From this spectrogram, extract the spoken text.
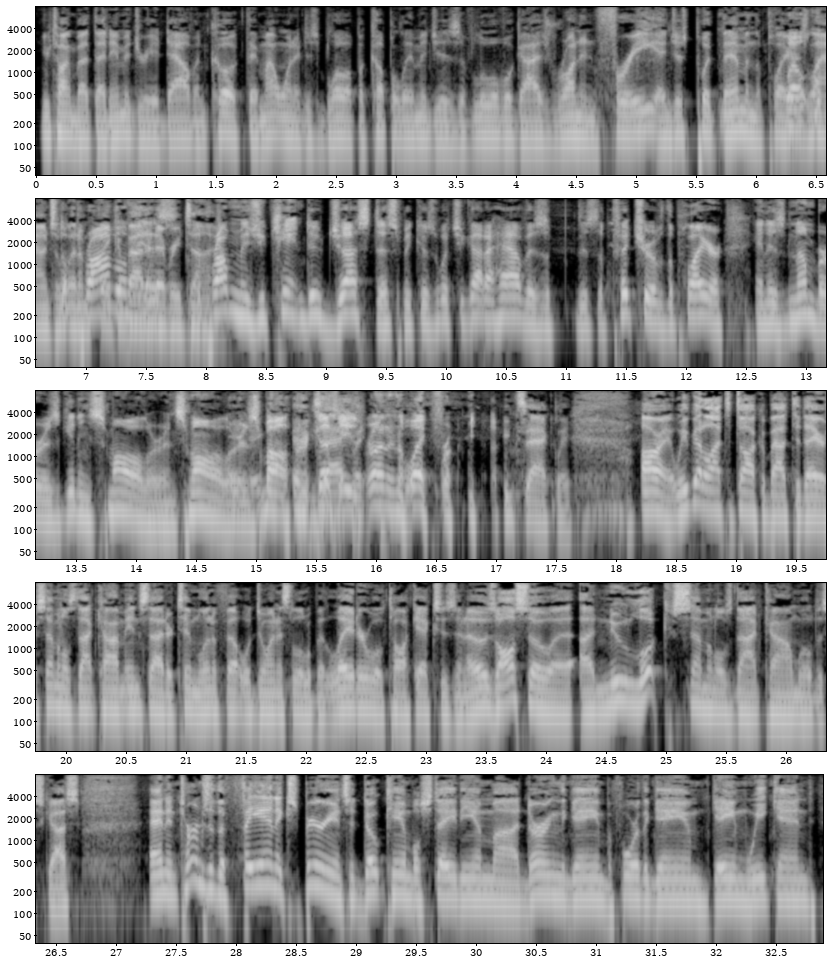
You're talking about that imagery of Dalvin Cook. They might want to just blow up a couple images of Louisville guys running free and just put them in the players' well, lounge the, and the let them think about is, it every time. The problem is you can't do justice because what you got to have is a, is a picture of the player and his number is getting smaller and smaller and smaller because exactly. he's running away from you. exactly. All right, we've got a lot to talk about today. Our Seminoles.com insider Tim Linafelt will join us a little bit later. We'll talk X's and O's. Also, a, a new look Seminoles.com we'll discuss. And in terms of the fan experience at Doak Campbell Stadium uh, during the game, before the game, game weekend,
